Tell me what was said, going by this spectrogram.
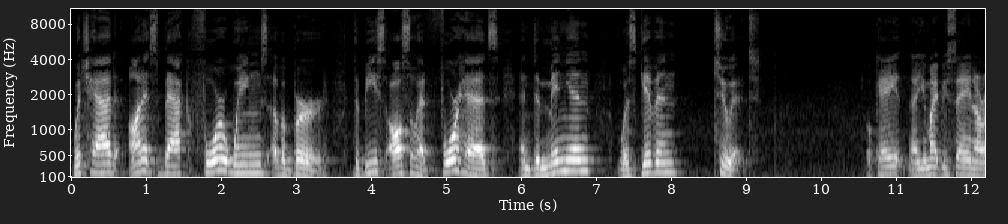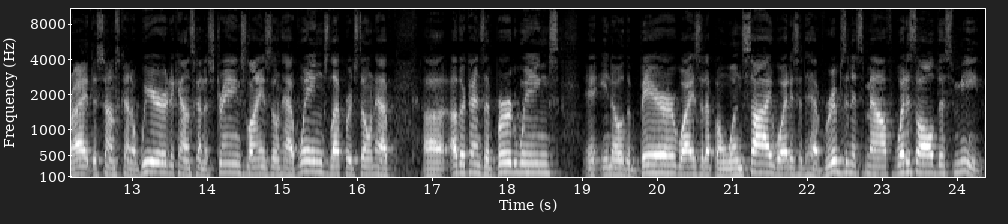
which had on its back four wings of a bird. The beast also had four heads and dominion was given to it. Okay, now you might be saying, all right, this sounds kind of weird, it sounds kind of strange. Lions don't have wings, leopards don't have uh, other kinds of bird wings. Eh, you know, the bear, why is it up on one side? Why does it have ribs in its mouth? What does all this mean?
